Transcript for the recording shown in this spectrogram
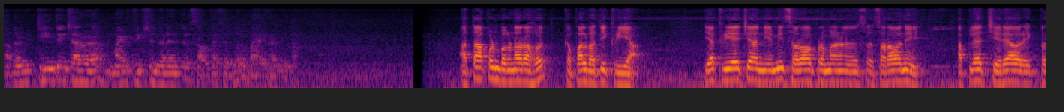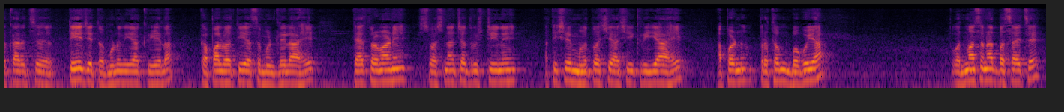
साधारण तीन ते चार वेळा माइंड फ्रिक्शन झाल्यानंतर सावकाश बाहेर काढलेला आता आपण बघणार आहोत कपालभाती क्रिया. या क्रियेच्या नियमित सरावाप्रमाणे सरावाने आपल्या चेहऱ्यावर एक प्रकारचं तेज येतं. म्हणून या क्रियेला कपालभाती असं म्हटलेलं आहे. त्याचप्रमाणे श्वसनाच्या दृष्टीने अतिशय महत्वाची अशी क्रिया आहे. आपण प्रथम बघूया. पद्मासनात बसायचे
